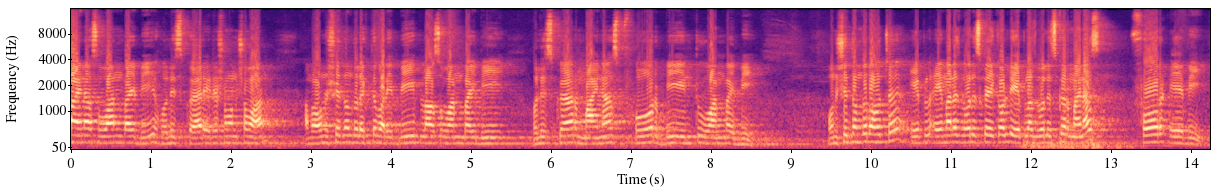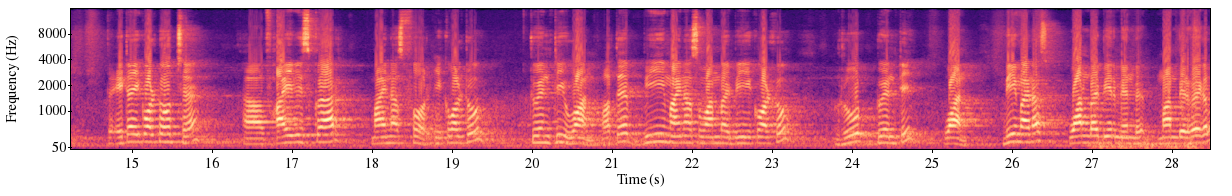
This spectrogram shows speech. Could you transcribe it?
minus one by b whole square এটা সমান সমান আমরা অনুসিদ্ধান্ত লিখতে পারি b plus one by b whole square minus four b into one by b অনুসিদ্ধান্তটা হচ্ছে a a minus whole square equal to a plus whole square minus four a b তো এটা ইকুয়াল টু হচ্ছে five square minus four equal to twenty one অতএব b minus one by b equal to root twenty one b minus one by বির মেন মান বের হয়ে গেল।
